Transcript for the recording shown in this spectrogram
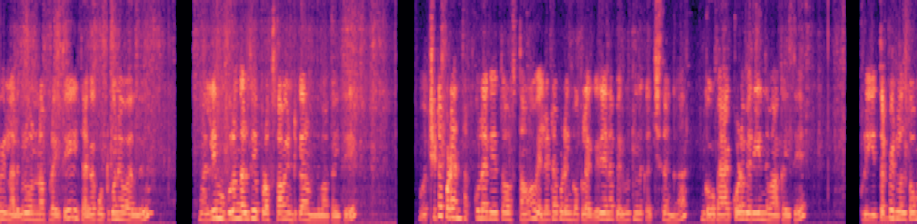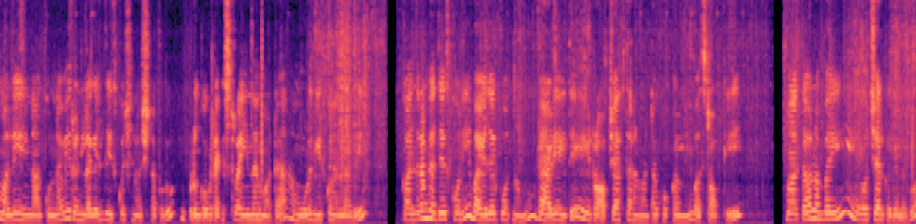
వీళ్ళు నలుగురు ఉన్నప్పుడు అయితే తెగ కొట్టుకునే వాళ్ళు. మళ్ళీ ముగ్గురం కలిసి ఎప్పుడు వస్తామో ఇంటికే ఉంది మాకైతే. వచ్చేటప్పుడు ఎంత తక్కువ లగేజ్తో వస్తామో వెళ్ళేటప్పుడు ఇంకొక లగేజ్ అయినా పెరుగుతుంది ఖచ్చితంగా. ఇంకొక బ్యాగ్ కూడా పెరిగింది మాకైతే. ఇప్పుడు ఇద్దరు పిల్లలతో మళ్ళీ నాకున్నవి రెండు లగేజ్ తీసుకొచ్చిన వచ్చినప్పుడు ఇప్పుడు ఇంకొకటి ఎక్స్ట్రా అయిందనమాట ఆ మూడు తీసుకుని వెళ్ళాలి. ఇంకా సెట్ సర్దేసుకొని బయలుదేరిపోతున్నాము. డాడీ అయితే డ్రాప్ చేస్తారనమాట కుక్కల్ని బస్ స్టాప్కి. మా అత్త వాళ్ళ అబ్బాయి వచ్చారు కదా ఎలాగో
